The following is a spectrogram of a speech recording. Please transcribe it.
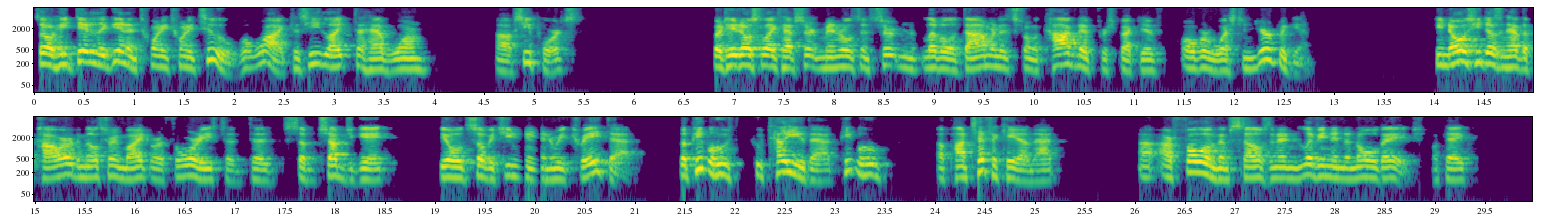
So he did it again in 2022. Well, why? Because he liked to have warm uh, seaports, but he'd also like to have certain minerals and certain level of dominance from a cognitive perspective over Western Europe again he knows he doesn't have the power, the military might, or authorities to, to sub- subjugate the old Soviet Union and recreate that. The people who, who tell you that, people who uh, pontificate on that, uh, are full of themselves and then living in an old age. Okay.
